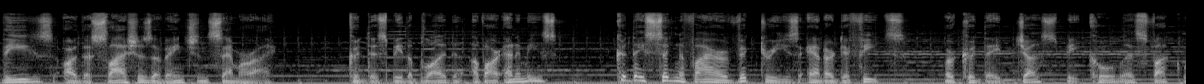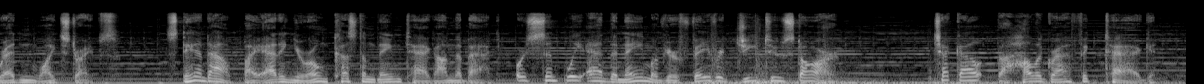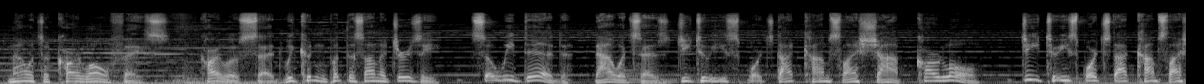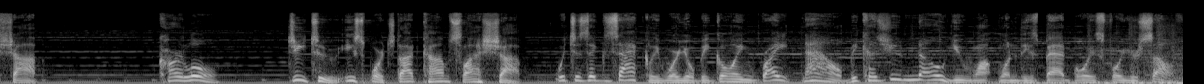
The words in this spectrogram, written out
These are the slashes of ancient samurai. Could this be the blood of our enemies? Could they signify our victories and our defeats? Or could they just be cool as fuck red and white stripes? Stand out by adding your own custom name tag on the back, or simply add the name of your favorite G2 star. Check out the holographic tag. Now it's a Carlol face. Carlos said we couldn't put this on a jersey, so we did. Now it says g2esports.com slash shop. Carlol. g2esports.com slash shop. Carlol. g2esports.com slash shop which is exactly where you'll be going right now because you know you want one of these bad boys for yourself.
